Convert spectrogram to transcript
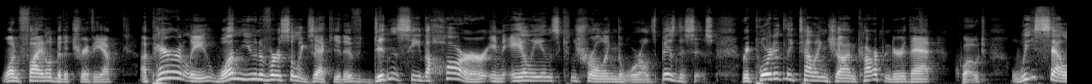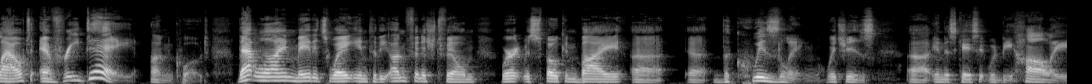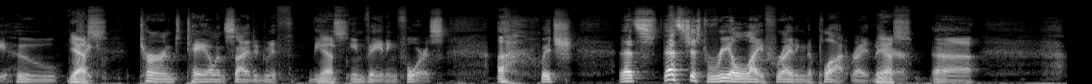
one final bit of trivia. Apparently, one Universal executive didn't see the horror in aliens controlling the world's businesses, reportedly telling John Carpenter that, quote, we sell out every day, unquote. That line made its way into the unfinished film where it was spoken by uh, uh, the Quisling, which is, uh, in this case, it would be Holly, who Yes. like, turned tail and sided with the Yes. invading force. Uh, which that's that's just real life writing the plot right there. Yes. Uh,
